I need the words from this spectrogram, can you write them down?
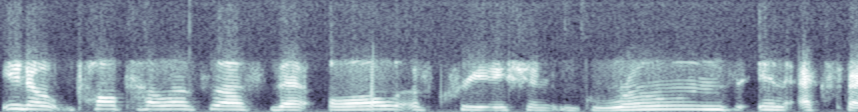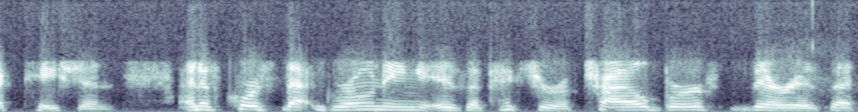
you know, Paul tells us that all of creation groans in expectation. And of course, that groaning is a picture of childbirth. There is a,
